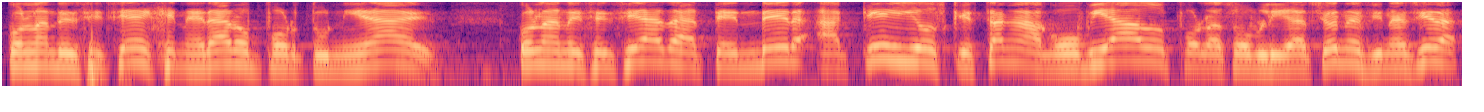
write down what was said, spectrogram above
con la necesidad de generar oportunidades, con la necesidad de atender a aquellos que están agobiados por las obligaciones financieras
